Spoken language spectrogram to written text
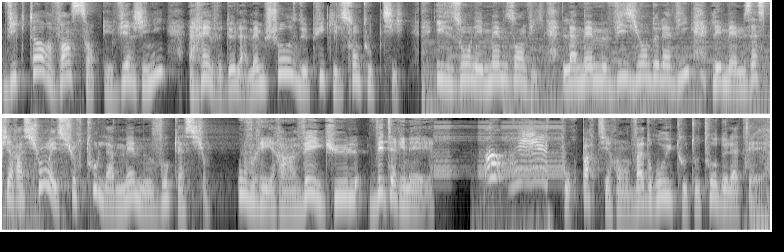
Victor, Vincent et Virginie rêvent de la même chose depuis qu'ils sont tout petits. Ils ont les mêmes envies, la même vision de la vie, les mêmes aspirations et surtout la même vocation. Ouvrir un véhicule vétérinaire pour partir en vadrouille tout autour de la Terre.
